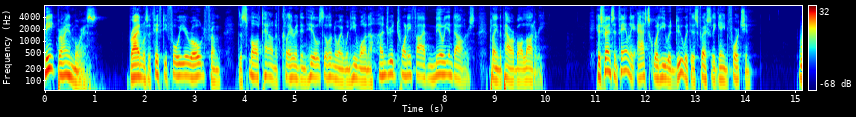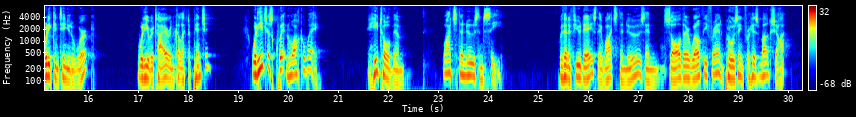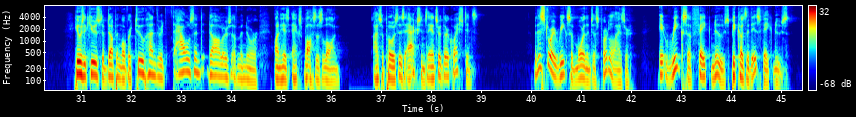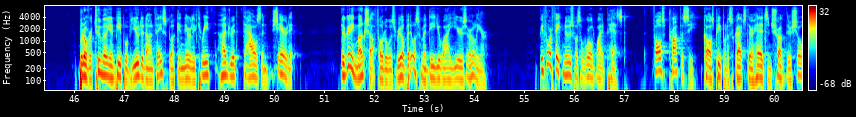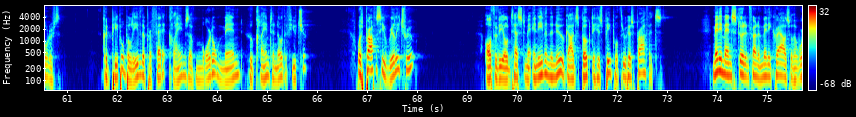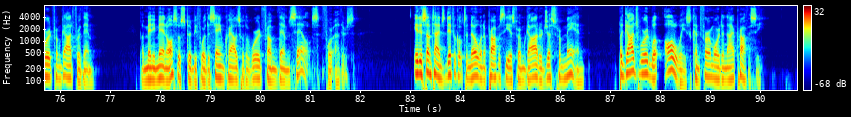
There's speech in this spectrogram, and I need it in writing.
Meet Brian Morris. Brian was a 54 year old from the small town of Clarendon Hills, Illinois, when he won $125 million playing the Powerball lottery. His friends and family asked what he would do with his freshly gained fortune. Would he continue to work? Would he retire and collect a pension? Would he just quit and walk away? He told them, Watch the news and see. Within a few days, they watched the news and saw their wealthy friend posing for his mugshot. He was accused of dumping over $200,000 of manure on his ex boss's lawn. I suppose his actions answered their questions. But this story reeks of more than just fertilizer. It reeks of fake news because it is fake news. But over 2 million people viewed it on Facebook and nearly 300,000 shared it. The grinning mugshot photo was real, but it was from a DUI years earlier. Before fake news was a worldwide pest, false prophecy caused people to scratch their heads and shrug their shoulders. Could people believe the prophetic claims of mortal men who claimed to know the future? Was prophecy really true? All through the Old Testament and even the New, God spoke to his people through his prophets. Many men stood in front of many crowds with a word from God for them. But many men also stood before the same crowds with a word from themselves for others. It is sometimes difficult to know when a prophecy is from God or just from man, but God's word will always confirm or deny prophecy.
